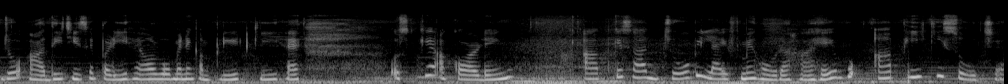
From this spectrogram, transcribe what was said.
جو آدھی چیزیں پڑھی ہیں اور وہ میں نے کمپلیٹ کی ہے اس کے اکارڈنگ آپ کے ساتھ جو بھی لائف میں ہو رہا ہے، وہ آپ ہی کی سوچ ہے۔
